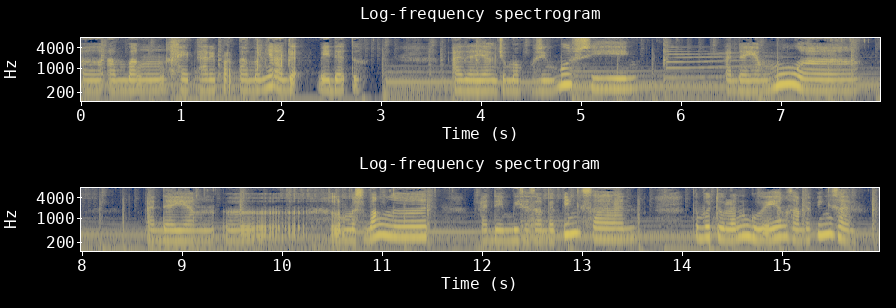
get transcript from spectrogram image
uh, ambang haid hari pertamanya agak beda tuh. Ada yang cuma pusing-pusing ada yang mual ada yang uh, lemes banget ada yang bisa sampai pingsan. Kebetulan gue yang sampai pingsan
